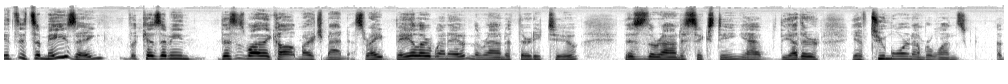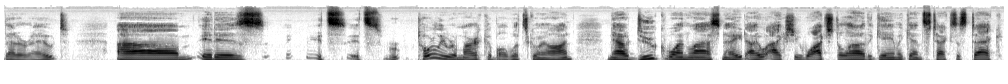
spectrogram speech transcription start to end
it's it's amazing because I mean this is why they call it March Madness, right? Baylor went out in the round of 32. This is the round of 16. You have the other. You have two more number ones that are out. Um, it is. It's it's r- totally remarkable what's going on now. Duke won last night. I actually watched a lot of the game against Texas Tech.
